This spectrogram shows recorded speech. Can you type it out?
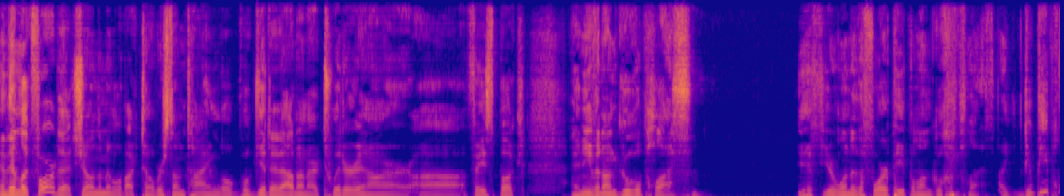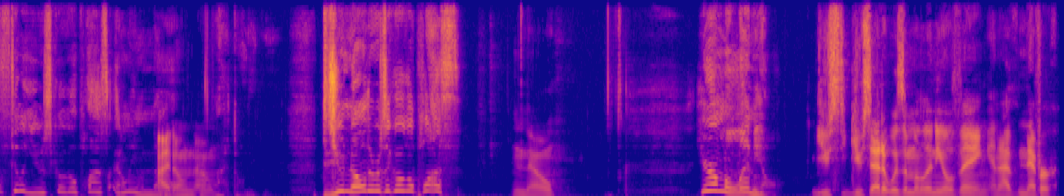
and then look forward to that show in the middle of October sometime. We'll we'll get it out on our Twitter and our uh, Facebook, and even on Google Plus. If you're one of the four people on Google Plus, like, do people still use Google Plus? I don't even know. I don't know. I don't. Did you know there was a Google Plus? No. You're a millennial. You you said it was a millennial thing, and I've never.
